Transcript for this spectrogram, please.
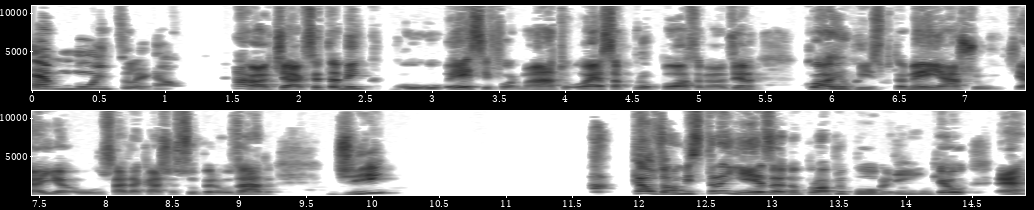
é muito legal. Ah, Tiago, você também, esse formato, ou essa proposta, melhor dizendo, corre o risco também, e acho que aí o Sai da Caixa é super ousado, de causar uma estranheza no próprio público. Sim. Porque eu né,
